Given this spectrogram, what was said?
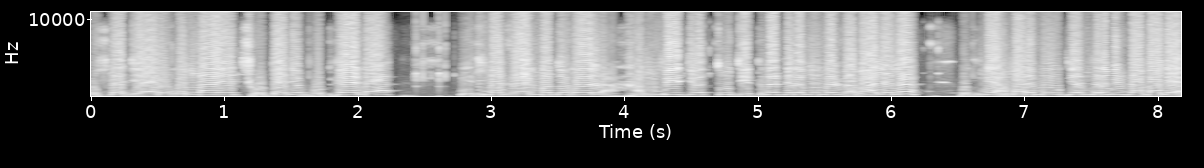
उसका जहर उगलना ये छोटे जो भुटके है ना इतना जहर मत उगल। हम भी जो तू जितना तेरे मुंह में जबान है ना उतनी हमारे मुंह के अंदर भी जबान है।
